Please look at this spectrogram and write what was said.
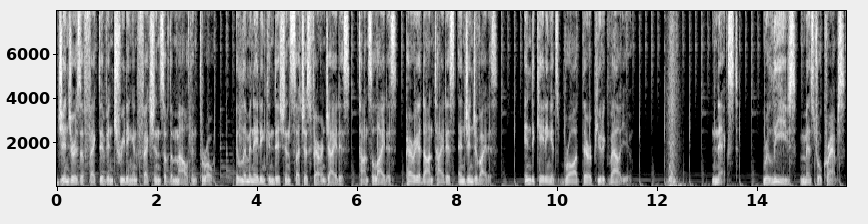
ginger is effective in treating infections of the mouth and throat, eliminating conditions such as pharyngitis, tonsillitis, periodontitis, and gingivitis, indicating its broad therapeutic value. Next, relieves menstrual cramps.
